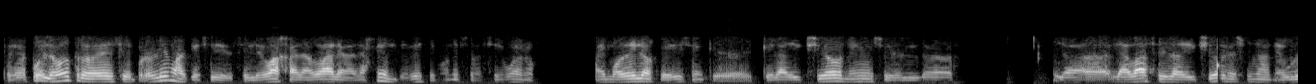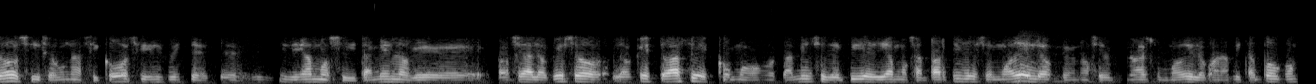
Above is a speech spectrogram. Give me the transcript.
pero después lo otro es el problema que se, le baja la vara a la gente, ¿viste? Con eso, así, bueno, hay modelos que dicen que, que la adicción es el, la, la, base de la adicción es una neurosis o una psicosis, ¿viste? Y digamos, y también lo que, o sea, lo que eso, lo que esto hace es como también se le pide, digamos, a partir de ese modelo, que no sé, no es un modelo para mí tampoco,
